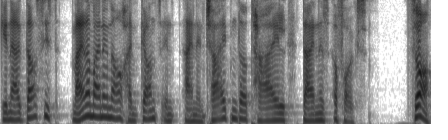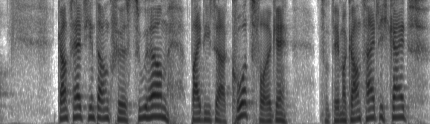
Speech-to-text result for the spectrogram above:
Genau das ist meiner Meinung nach ein ganz ein entscheidender Teil deines Erfolgs. So, ganz herzlichen Dank fürs Zuhören bei dieser Kurzfolge zum Thema Ganzheitlichkeit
